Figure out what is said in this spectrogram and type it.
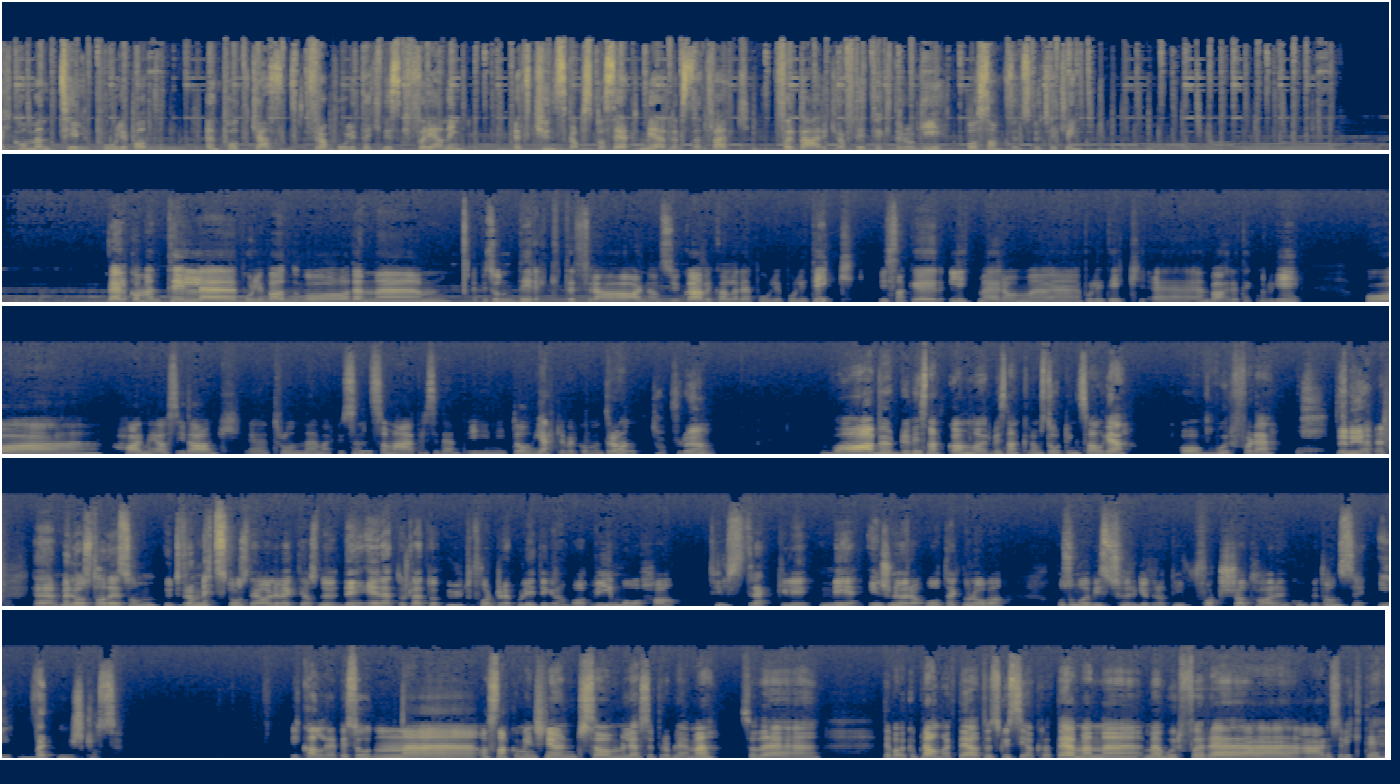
Velkommen til Polipod, en podkast fra Politeknisk forening. Et kunnskapsbasert medlemsnettverk for bærekraftig teknologi og samfunnsutvikling. Velkommen til eh, Polipod og denne mm, episoden direkte fra Arendalsuka. Vi kaller det Polipolitikk. Vi snakker litt mer om eh, politikk eh, enn bare teknologi. Og har med oss i dag eh, Trond Markussen, som er president i NITO. Hjertelig velkommen, Trond. Takk for det. Hva burde vi snakke om når vi snakker om stortingsvalget, og hvorfor det? Oh, det er mye. Eh, men la oss ta det som ut fra mitt ståsted er aller viktigst nå. Det er rett og slett å utfordre politikerne på at vi må ha tilstrekkelig med ingeniører og teknologer. Og så må vi sørge for at de fortsatt har en kompetanse i verdensklasse. Vi kaller episoden uh, 'Å snakke om ingeniøren som løser problemet'. Så det, det var jo ikke planlagt det at du skulle si akkurat det, men, uh, men hvorfor uh, er det så viktig?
